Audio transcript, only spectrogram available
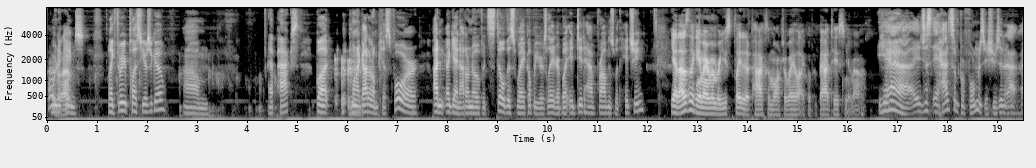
Runic. Games, like three plus years ago, um, at PAX. But when I got it on PS4, I, again, I don't know if it's still this way a couple years later, but it did have problems with hitching. Yeah, that was the game I remember. You played it at PAX and walked away like with a bad taste in your mouth. Yeah, it just it had some performance issues, and I, I,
